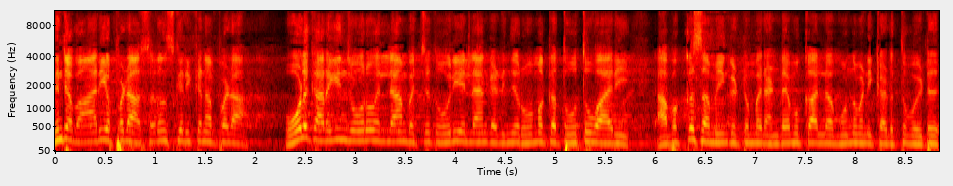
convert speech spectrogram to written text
നിന്റെ ഭാര്യ എപ്പോഴാ? അസറംസ്കരിക്കണ എപ്പോഴാ? ഓൾ കറിയും ചോറും എല്ലാം വെച്ച് തോരിയെല്ലാം കഴിഞ്ഞ് റൂമൊക്കെ തൂത്തുവാരി അവക്ക് സമയം കിട്ടുമ്പോ രണ്ടേ മുക്കാലിലോ മൂന്ന് മണിക്ക് അടുത്ത് പോയിട്ട്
